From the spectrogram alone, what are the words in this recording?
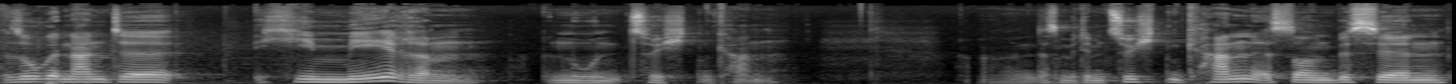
sogenannte Chimären nun züchten kann. Das mit dem Züchten kann ist so ein bisschen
